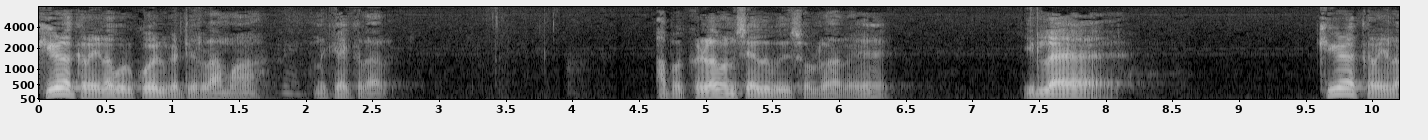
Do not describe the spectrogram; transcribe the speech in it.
கீழக்கரையில ஒரு கோயில் கட்டிடலாமான்னு கேட்கிறாரு. அப்ப கிழவன் சேதுபதி சொல்றாரு இல்ல கீழக்கரையில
